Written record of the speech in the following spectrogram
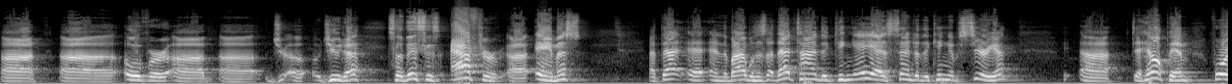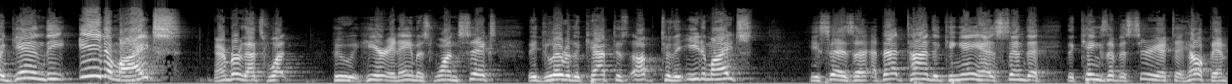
uh, uh, over uh, uh, uh, Judah. So this is after Amos. At that, and the Bible says, At that time the king Ahaz sent to the king of Syria, to help him. For again, the Edomites, remember, that's what who here in Amos 1 6, they delivered the captives up to the Edomites. He says, uh, At that time, the king Ahaz sent the, the kings of Assyria to help him,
